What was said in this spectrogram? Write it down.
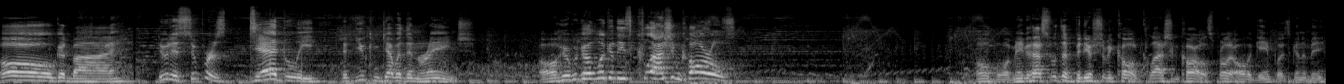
Oh, goodbye. Dude, his super is deadly if you can get within range. Oh, here we go. Look at these clashing Carls. Oh boy, maybe that's what the video should be called, Clashing Carl. It's probably all the gameplay is going to be.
